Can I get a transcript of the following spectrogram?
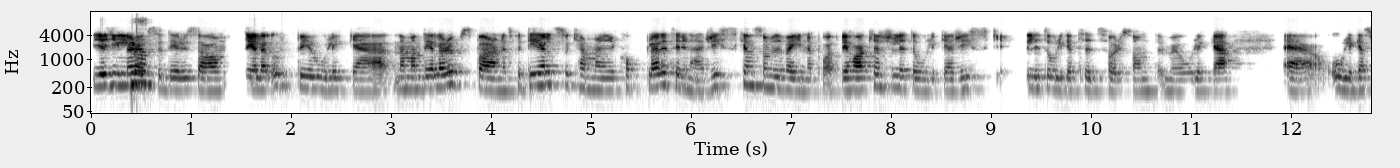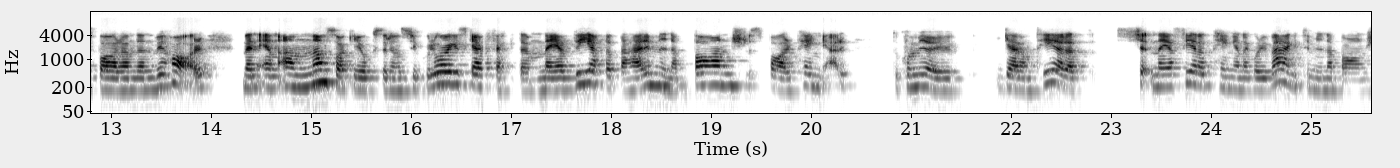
Jag gillar Men... också det du sa om att dela upp i olika, när man delar upp sparandet, för dels så kan man ju koppla det till den här risken som vi var inne på, att vi har kanske lite olika risk, lite olika tidshorisonter med olika eh, olika sparanden vi har. Men en annan sak är också den psykologiska effekten. När jag vet att det här är mina barns sparpengar, då kommer jag ju garanterat, när jag ser att pengarna går iväg till mina barns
